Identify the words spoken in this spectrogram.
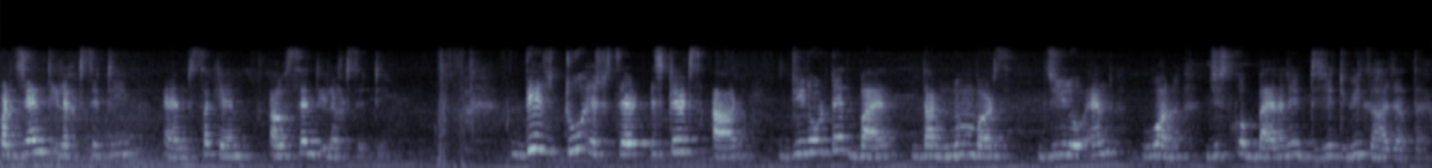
present electricity and second absent electricity these two states are denoted by the number zero and one जिसको बाइनरी डिजिट भी कहा जाता है।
